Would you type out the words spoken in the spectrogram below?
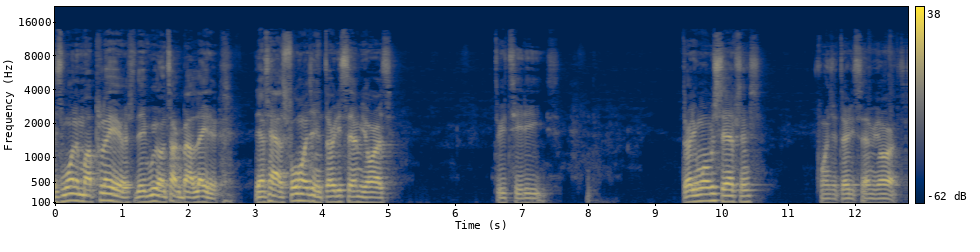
is one of my players that we're to talk about later that has 437 yards, three TDs, 31 receptions, 437 yards.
